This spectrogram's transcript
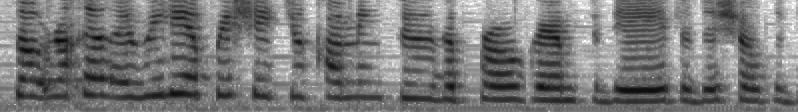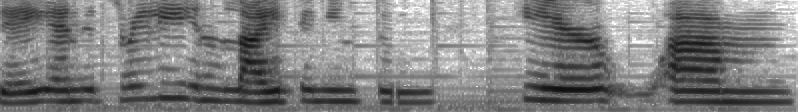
So raquel i really appreciate you coming to the program today to the show today and it's really enlightening to hear um,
